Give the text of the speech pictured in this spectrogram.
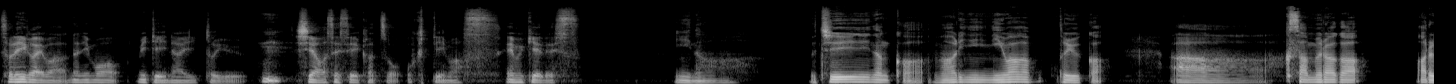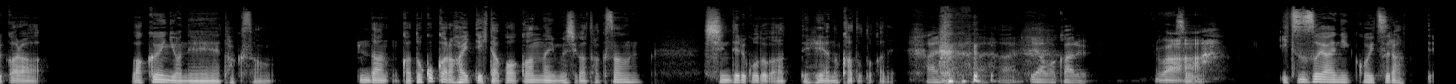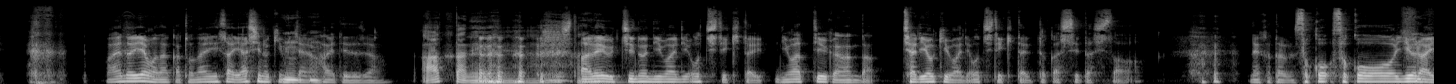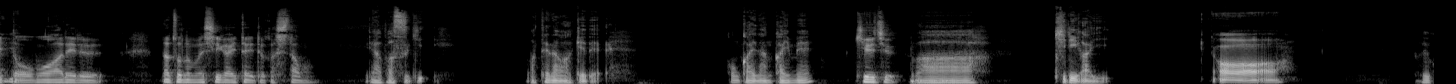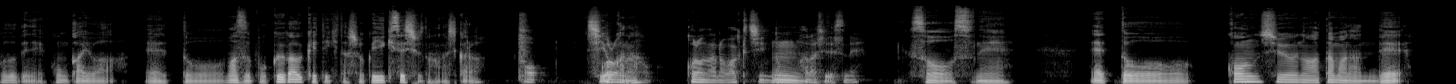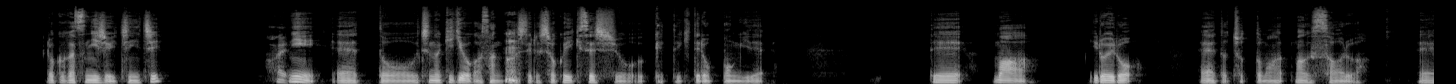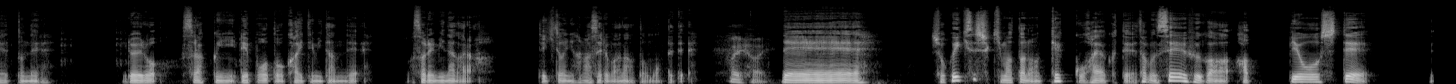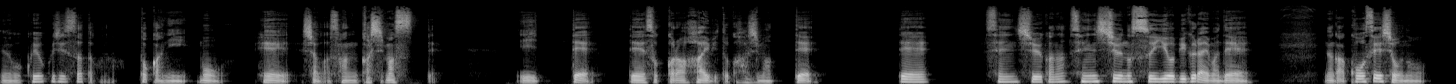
それ以外は何も見ていないといううん。幸せ生活を送っています。MK です。いいなぁうち、なんか、周りに庭というか、あ草むらがあるから、湧くんよね、たくさん。なんか、どこから入ってきたかわかんない虫がたくさん死んでることがあって、部屋の角とかで。ー。はいはいはいはい。いや、わかる。わあ。いつぞやにこいつらって。前の家もなんか隣にさ、ヤシの木みたいなの生えてるじゃん。あったね。ありましたねあれ、うちの庭に落ちてきたり、庭っていうかなんだ、チャリ置き場に落ちてきたりとかしてたしさ。なんか多分そこ、そこ由来と思われる謎の虫がいたりとかしたもん。やばすぎ。まあ、てなわけで。今回何回目？90。わー、キリがいい。おー。ということでね、今回は、えーっと、まず僕が受けてきた職域接種の話からお、しようかな。コロナの、ワクチンの話ですね。そうっすね。えっと、今週の頭なんで、6月21日はい。に、えっと、うちの企業が参加してる職域接種を受けてきて六本木で。で、まあ、いろいろ、えっと、ちょっとママウス触るわ。えっとね、いろいろ Slack にレポートを書いてみたんで、それ見ながら適当に話せればなと思ってて。はいはい。で、職域接種決まったのは結構早くて、多分政府が発表して、え翌々日だったかな？とかに、もう弊社は参加しますって言って、で、そこから配備とか始まって、で、先週かな？先週の水曜日ぐらいまで、なんか厚生省の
